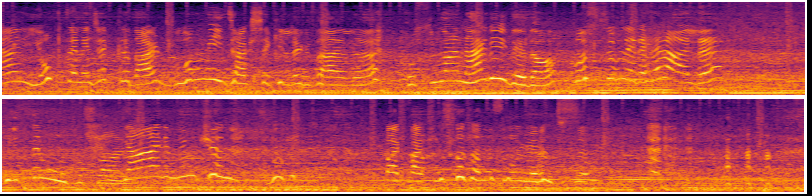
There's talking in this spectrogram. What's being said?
yani yok denecek kadar bulunmayacak şekilde güzeldi. Kostümler neredeydi Eda? Kostümleri herhalde Kuliste mi unutmuşlar? yani mümkün. bak bak Mustafa'nın son görüntüsü.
